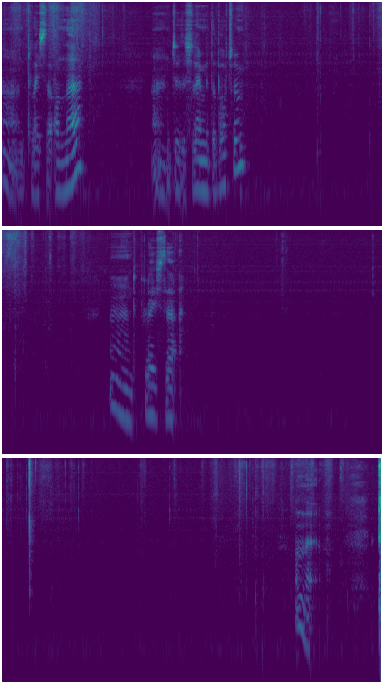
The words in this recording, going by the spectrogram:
And place that on there. And do the same with the bottom. And place that on there.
